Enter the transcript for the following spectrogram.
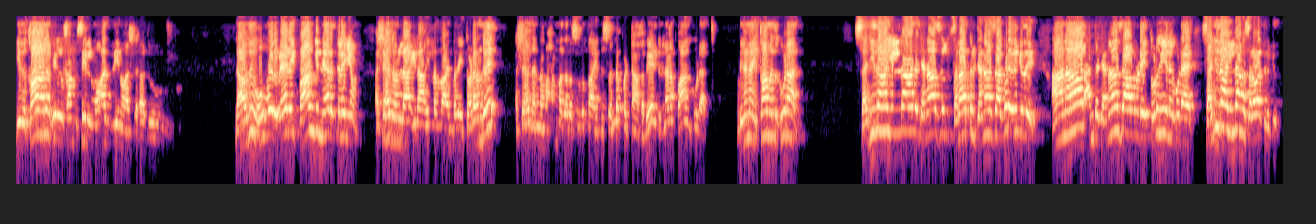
இது கால ஹம்சில் ஹம்ஸில் முஅத்தின் அஷ்ஹது. அதாவது ஒவ்வொரு வேளை வாங்கும் நேரத்திலேயும் அஷ்ஹது இல்லா இலாஹ இல்லல்லாஹ் என்பதை தொடர்ந்து அஷ்ஹது அன்ன முஹம்மது ரசூலுல்லாஹ் என்று சொல்லப்பட்டாக வேண்டும். இல்லைன்னா வாங்க கூடாது அப்படி இல்லைன்னா இக்காமத்து கூடாது. சஜிதா இல்லாத ஜனாசுல் சலாத்துல் ஜனாசா கூட இருக்குது. ஆனால் அந்த ஜனாசாவுடைய தொழுகையில கூட சஜிதா இல்லாத செலவாத்து இருக்குது.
